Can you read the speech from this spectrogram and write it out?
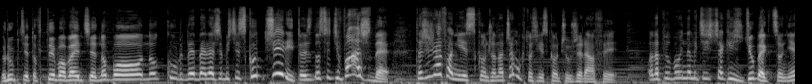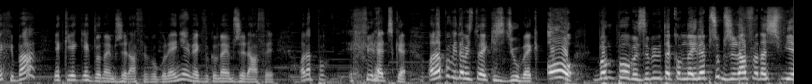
róbcie to w tym momencie, no bo, no kurde, bele, żebyście skończyli, to jest dosyć ważne. Ta żyrafa nie jest skończona. Czemu ktoś nie skończył żyrafy? Ona powinna mieć jeszcze jakiś dziubek, co nie? Chyba? Jak, jak, jak wyglądają żyrafy w ogóle? Ja nie wiem, jak wyglądają żyrafy. Ona po... Chwileczkę. Ona powinna mieć tu jakiś dziubek. O! Mam pomysł, zrobimy taką najlepszą żyrafę na świecie.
